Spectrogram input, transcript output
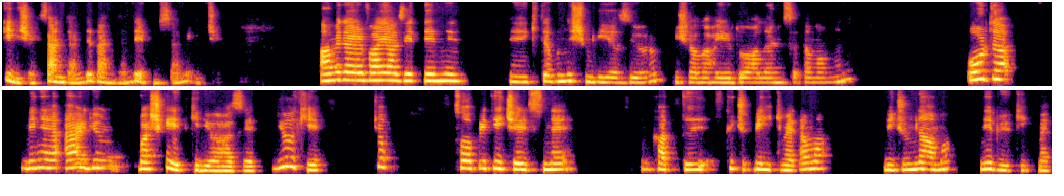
Gidecek. Senden de benden de hepimizden de gidecek. Ahmet Erfai Hazretleri'nin e, kitabını şimdi yazıyorum. İnşallah hayır dualarınızı tamamlanır. Orada beni her gün başka etkiliyor Hazret. Diyor ki çok sohbeti içerisine kattığı küçük bir hikmet ama bir cümle ama ne büyük hikmet.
